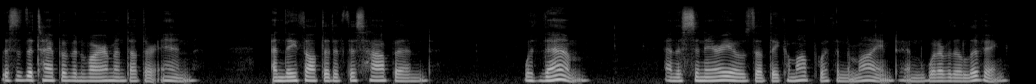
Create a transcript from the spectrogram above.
this is the type of environment that they're in. And they thought that if this happened with them and the scenarios that they come up with in their mind and whatever they're living,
